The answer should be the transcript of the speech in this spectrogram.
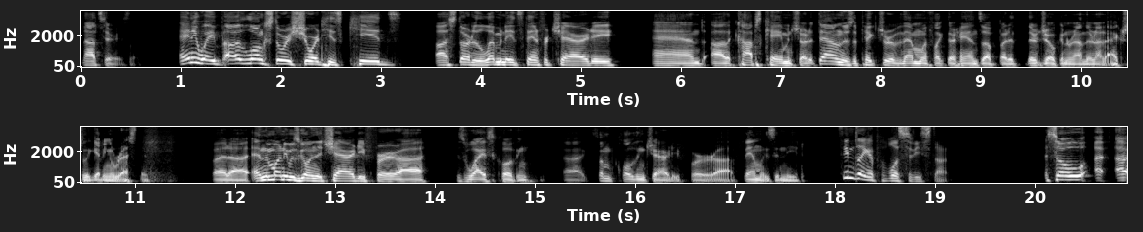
not seriously. Anyway, uh, long story short, his kids uh, started a lemonade stand for charity, and uh, the cops came and shut it down. There's a picture of them with like their hands up, but it, they're joking around. They're not actually getting arrested. But uh, and the money was going to charity for uh, his wife's clothing, uh, some clothing charity for uh, families in need. Seems like a publicity stunt. So, uh,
